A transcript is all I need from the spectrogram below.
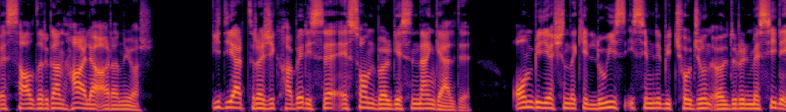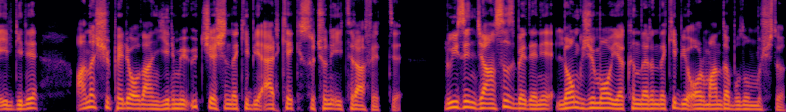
ve saldırgan hala aranıyor. Bir diğer trajik haber ise Esson bölgesinden geldi. 11 yaşındaki Louis isimli bir çocuğun öldürülmesiyle ilgili ana şüpheli olan 23 yaşındaki bir erkek suçunu itiraf etti. Louis'in cansız bedeni Longjumeau yakınlarındaki bir ormanda bulunmuştu.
